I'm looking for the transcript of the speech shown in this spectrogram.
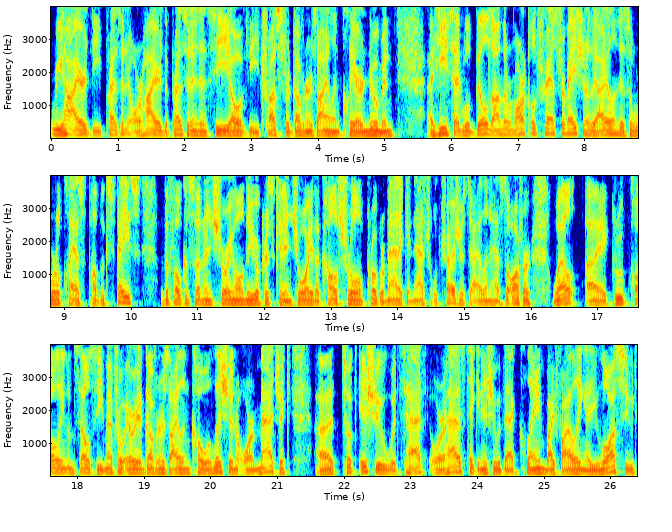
rehired the president or hired the president and CEO of the Trust for Governors Island, Clare Newman. Uh, he said, we'll build on the remarkable transformation of the island as a world-class public space with a focus on ensuring all New Yorkers can enjoy the cultural, programmatic, and natural treasures the island has to offer. Well, a group calling themselves the Metro Area Governors Island Coalition or MAGIC uh, took issue with that or has taken issue with that claim by filing a lawsuit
